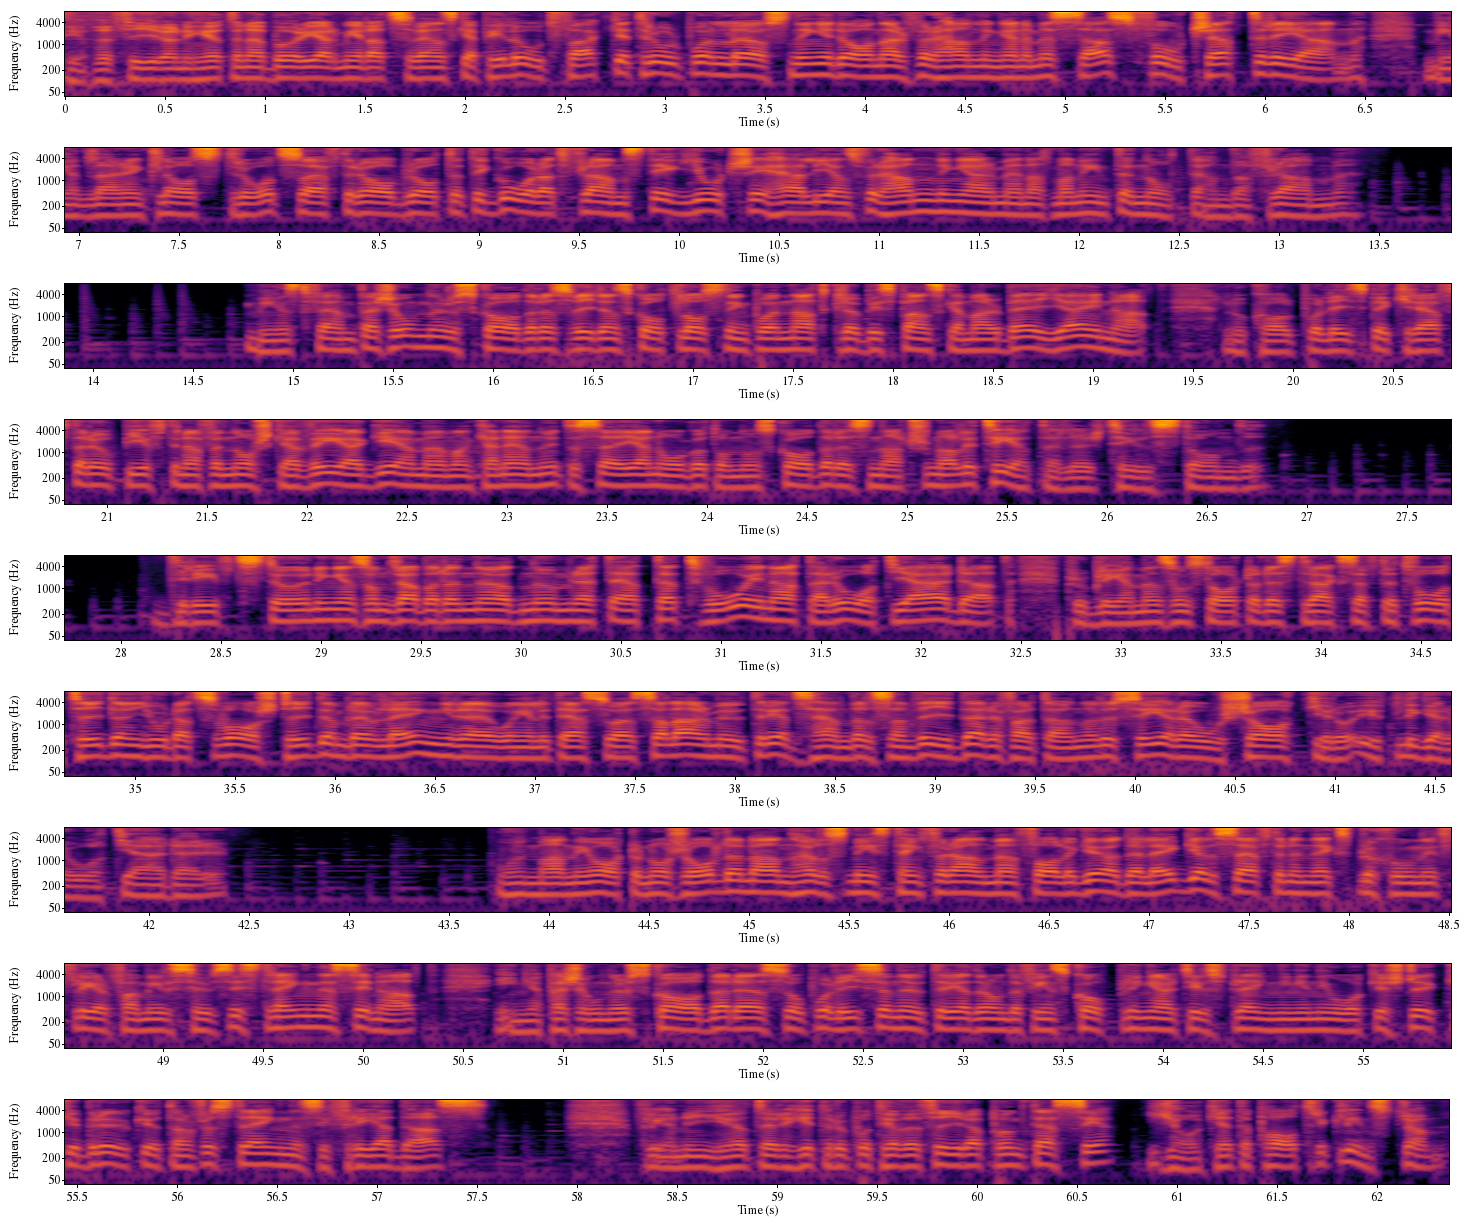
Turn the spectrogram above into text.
TV4-nyheterna börjar med att Svenska pilotfacket tror på en lösning idag när förhandlingarna med SAS fortsätter igen. Medlaren Claes Stråth sa efter avbrottet igår att framsteg gjorts i helgens förhandlingar men att man inte nått ända fram. Minst fem personer skadades vid en skottlossning på en nattklubb i spanska Marbella i natt. Lokal polis bekräftar uppgifterna för norska VG men man kan ännu inte säga något om de skadades nationalitet eller tillstånd. Driftstörningen som drabbade nödnumret 112 i natt är åtgärdat. Problemen som startade strax efter tvåtiden gjorde att svarstiden blev längre och enligt SOS Alarm utreds händelsen vidare för att analysera orsaker och ytterligare åtgärder. Och en man i 18-årsåldern anhölls misstänkt för allmänfarlig ödeläggelse efter en explosion i ett flerfamiljshus i Strängnäs i natt. Inga personer skadades och polisen utreder om det finns kopplingar till sprängningen i Åkers styckebruk utanför Strängnäs i fredags. Fler nyheter hittar du på TV4.se. Jag heter Patrik Lindström.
